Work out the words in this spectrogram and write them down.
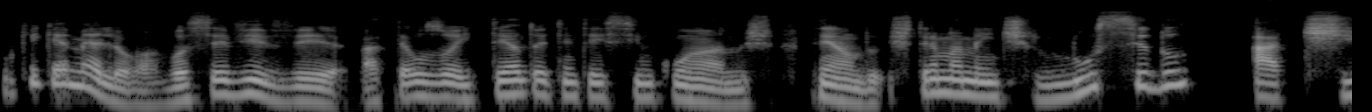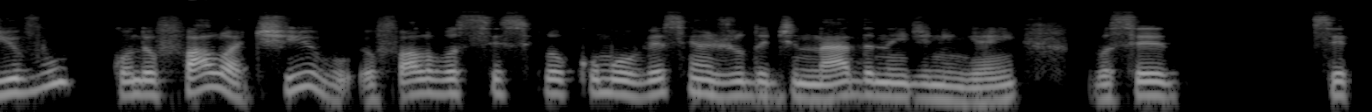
O que que é melhor? Você viver até os 80, 85 anos sendo extremamente lúcido, ativo. Quando eu falo ativo, eu falo você se locomover sem ajuda de nada nem de ninguém. Você ser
